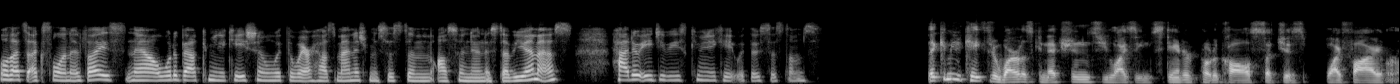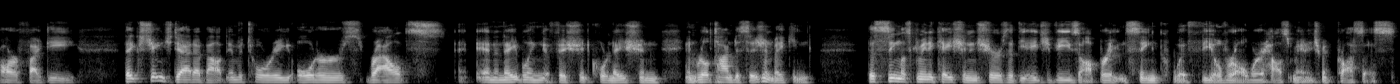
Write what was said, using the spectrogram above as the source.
Well, that's excellent advice. Now, what about communication with the warehouse management system, also known as WMS? How do AGVs communicate with those systems? They communicate through wireless connections utilizing standard protocols such as Wi Fi or RFID. They exchange data about inventory, orders, routes, and enabling efficient coordination and real time decision making. This seamless communication ensures that the AGVs operate in sync with the overall warehouse management process.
